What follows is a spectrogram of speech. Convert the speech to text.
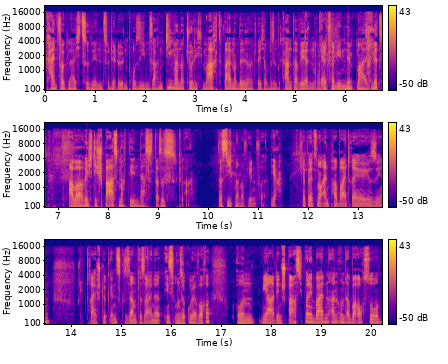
Kein Vergleich zu den, zu den öden Pro-7-Sachen, die man natürlich macht, weil man will natürlich auch ein bisschen bekannter werden und Geld verdienen. nimmt man halt mit. Aber richtig Spaß macht denen das, das ist klar. Das sieht man auf jeden Fall. Ja. Ich habe jetzt nur ein paar Beiträge gesehen. Ich glaub, drei Stück insgesamt. Das eine ist unser Coup der Woche. Und ja, den Spaß sieht man den beiden an und aber auch so,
